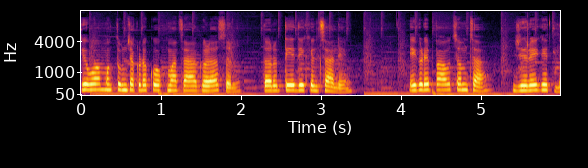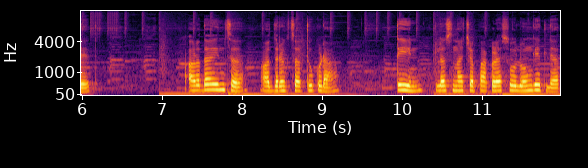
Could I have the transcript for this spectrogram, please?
किंवा मग तुमच्याकडं कोकमाचा आगळ असेल तर ते देखील चालेल. इकडे पाव चमचा जिरे घेतलेत. अर्धा इंच अद्रकचा तुकडा. तीन लसणाच्या पाकळ्या सोलून घेतल्यात.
